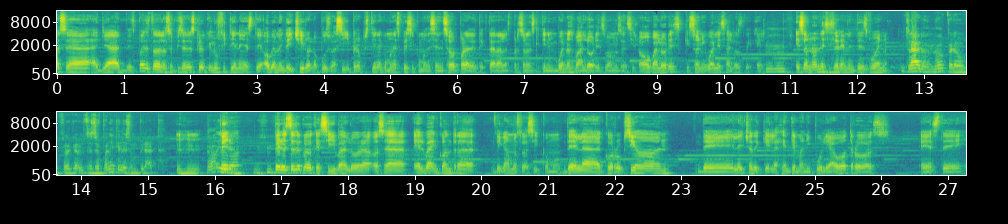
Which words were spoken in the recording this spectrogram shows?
o sea, ya después de todos los episodios creo que Luffy tiene este, obviamente Ichiro lo puso así, pero pues tiene como una especie como de sensor para detectar a las personas que tienen buenos valores, vamos a decirlo, o valores que son iguales a los de él. Mm, Eso no necesariamente es bueno. claro, ¿no? Pero porque se supone que él es un pirata, Ujú. ¿no? Y- Pero, pero estás de acuerdo que sí valora, o sea, él va en contra, digámoslo así, como de la corrupción, del hecho de que la gente manipule a otros, este,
